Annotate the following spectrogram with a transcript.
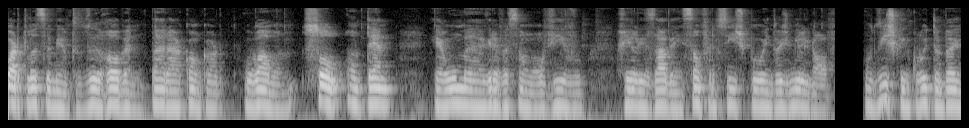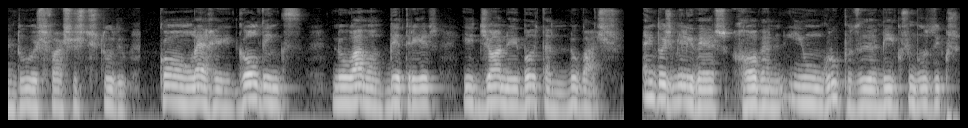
quarto lançamento de Robin para a Concord, o álbum Soul on Ten, é uma gravação ao vivo realizada em São Francisco em 2009. O disco inclui também duas faixas de estúdio com Larry Goldings no Hammond B3 e Johnny Button no baixo. Em 2010, Robin e um grupo de amigos músicos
